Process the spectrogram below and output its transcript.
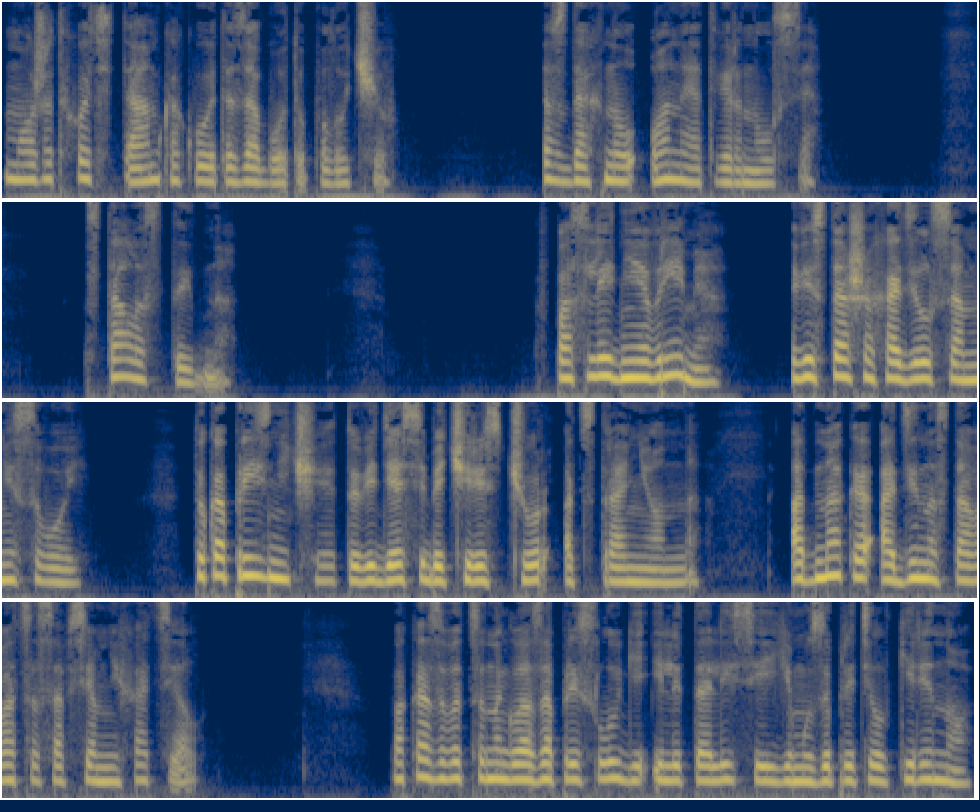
Может, хоть там какую-то заботу получу. Вздохнул он и отвернулся. Стало стыдно. В последнее время Висташа ходил сам не свой. То капризничая, то ведя себя чересчур отстраненно. Однако один оставаться совсем не хотел. Показываться на глаза прислуги или Талисии ему запретил Кирино.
